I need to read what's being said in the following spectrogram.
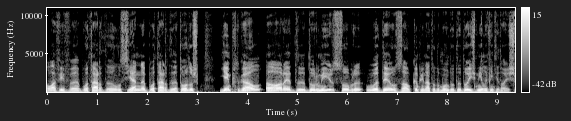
Olá, viva. Boa tarde, Luciana. Boa tarde a todos. E em Portugal, a hora é de dormir sobre o adeus ao Campeonato do Mundo de 2022.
